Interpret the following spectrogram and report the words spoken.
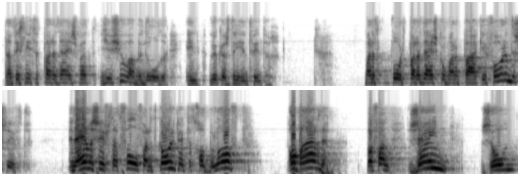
dat is niet het paradijs wat Yeshua bedoelde in Lucas 23. Maar het woord paradijs komt maar een paar keer voor in de schrift. En de hele schrift staat vol van het koninkrijk dat God belooft op aarde. Waarvan zijn zoon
